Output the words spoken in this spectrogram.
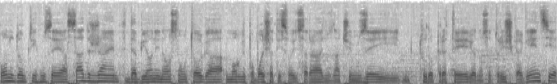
ponudom tih muzeja, sadržajem, da bi oni na osnovu toga mogli poboljšati svoju saradnju, znači muzeji i turoperateri, odnosno turističke agencije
